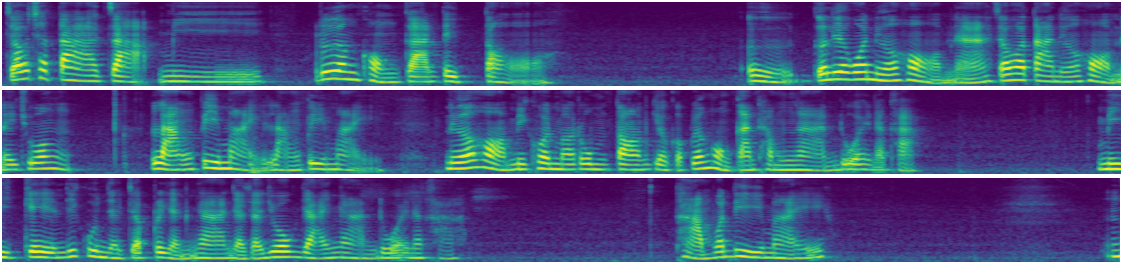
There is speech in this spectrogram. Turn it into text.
เจ้าชะตาจะมีเรื่องของการติดต่อ เออ ก็เรียกว่าเนื้อหอมนะ เจ้าพ่อตาเนื้อหอมในช่วงหลังปีใหม่ หลังปีใหม่ เนื้อหอมมีคนมารุมตอมเกี่ยวกับเรื่องของการทำงานด้วยนะคะ มีเกณฑ์ที่คุณอยากจะเปลี่ยนงาน อยากจะโยกย้ายงานด้วยนะคะ ถามว่าดีไหม อื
